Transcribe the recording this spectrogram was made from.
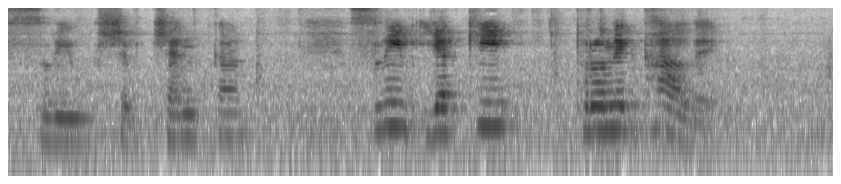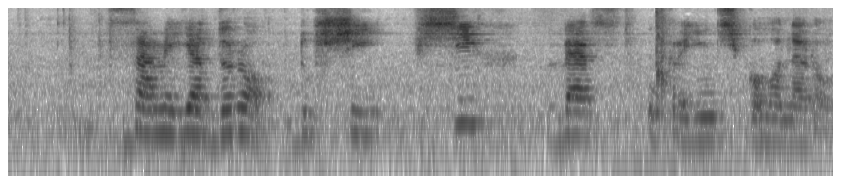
слів Шевченка, слів, які проникали в саме ядро душі всіх верств українського народу.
